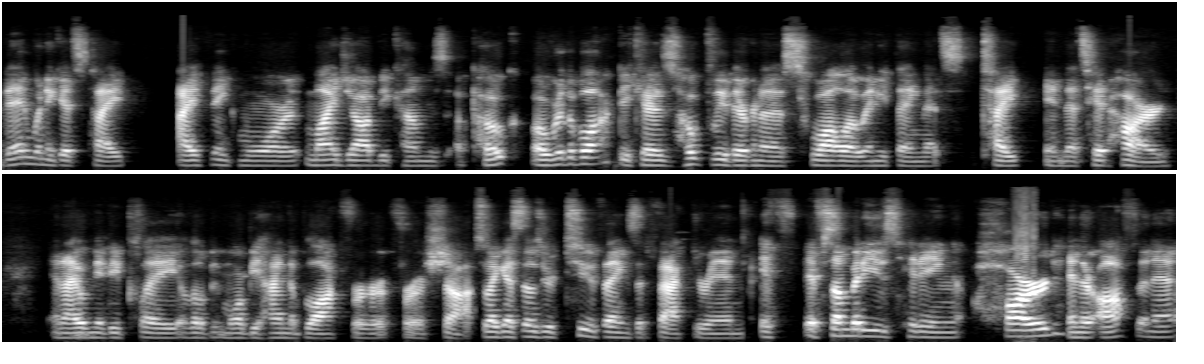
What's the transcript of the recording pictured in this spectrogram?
Then when it gets tight, I think more my job becomes a poke over the block because hopefully they're going to swallow anything that's tight and that's hit hard. and I would maybe play a little bit more behind the block for for a shot. So I guess those are two things that factor in. If if somebody's hitting hard and they're off the net,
